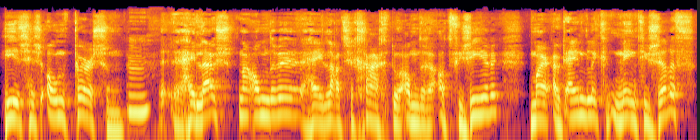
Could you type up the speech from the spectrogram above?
he is his own person. Mm. Eh, hij luistert naar anderen, hij laat zich graag door anderen adviseren. Maar uiteindelijk neemt hij zelf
